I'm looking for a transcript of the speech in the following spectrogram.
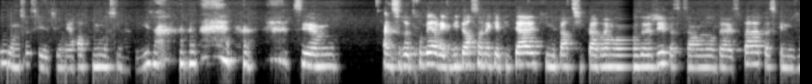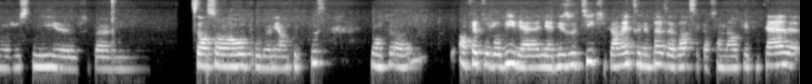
donc ça c'est une erreur que nous aussi on commise. c'est euh, se retrouver avec 10 personnes à capital qui ne participent pas vraiment aux AG parce que ça ne nous intéresse pas, parce qu'elles nous ont juste mis, euh, je sais pas, 500 euros pour donner un coup de pouce. Donc, euh, en fait, aujourd'hui, il, il, y a des outils qui permettent de ne pas avoir ces personnes-là au capital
